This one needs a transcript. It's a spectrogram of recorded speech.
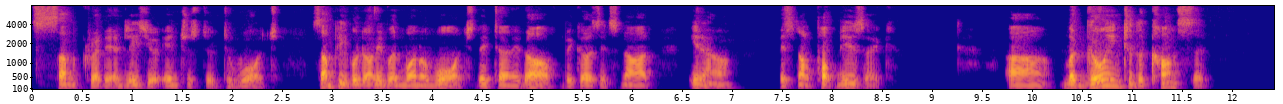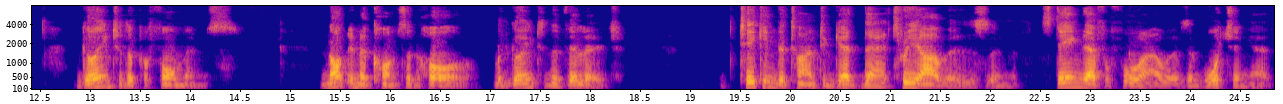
some credit. At least you're interested to watch. Some people don't even want to watch; they turn it off because it's not, you know, it's not pop music. Uh, but going to the concert, going to the performance, not in a concert hall, but going to the village, taking the time to get there, three hours, and staying there for four hours and watching it,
